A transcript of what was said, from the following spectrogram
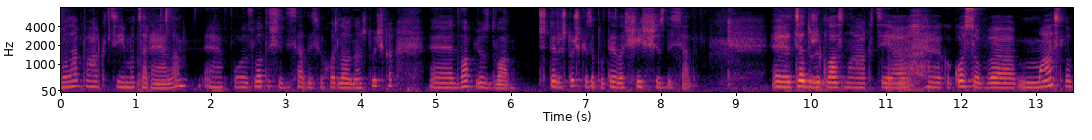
Була по акції моцарела. Е, По злота 60 десь виходила одна штучка 2 плюс 2. 4 штучки заплатила 6,60. Е, Це дуже класна акція. Е, Кокосове масло,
